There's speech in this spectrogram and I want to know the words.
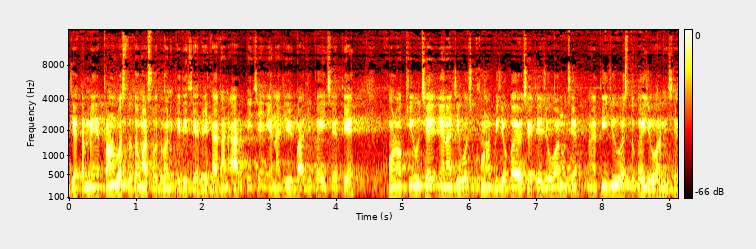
જે તમને અહીંયા ત્રણ વસ્તુ તમારે શોધવાની કીધી છે. રેખાખંડ આરપી છે, એના જેવી બાજુ કઈ છે તે? ખૂણો ક્યુ છે, એના જેવો જ ખૂણો બીજો કયો છે તે જોવાનું છે અને ત્રીજી વસ્તુ કઈ જોવાની છે?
